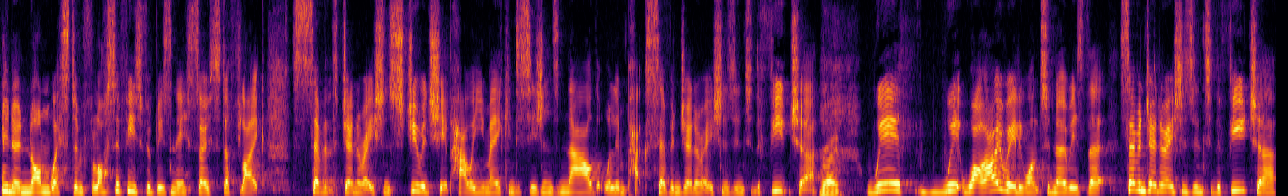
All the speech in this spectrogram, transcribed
you know non-western philosophies for business so stuff like seventh generation stewardship how are you making decisions now that will impact seven generations into the future Right. with, with what I really want to know is that seven generations into the future,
